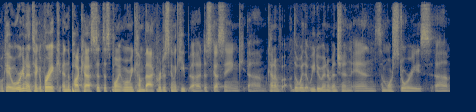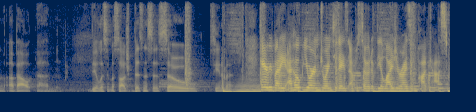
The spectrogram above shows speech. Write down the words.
Okay, well, we're going to take a break in the podcast at this point. When we come back, we're just going to keep uh, discussing um, kind of the way that we do intervention and some more stories um, about um, the illicit massage businesses. So See you in a minute. Hey, everybody. I hope you are enjoying today's episode of the Elijah Rising podcast.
